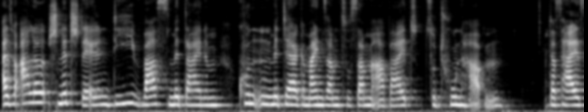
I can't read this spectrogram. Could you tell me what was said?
Also alle Schnittstellen, die was mit deinem Kunden, mit der gemeinsamen Zusammenarbeit zu tun haben. Das heißt,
